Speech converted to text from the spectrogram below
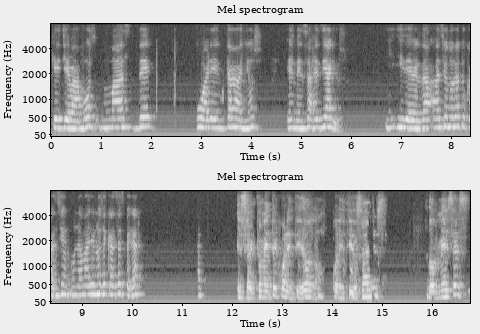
que llevamos más de 40 años en mensajes diarios. Y, y, de verdad hace honor a tu canción. Una madre no se cansa de esperar. Exactamente 42, ¿no? 42 años, dos meses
